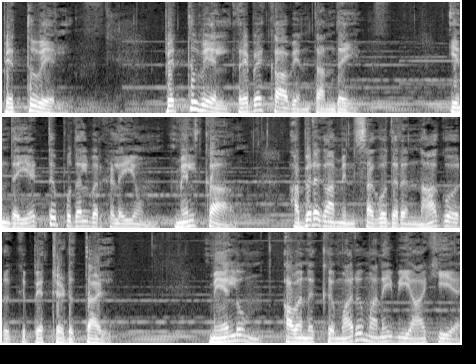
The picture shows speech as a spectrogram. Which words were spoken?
பெத்துவேல். பெத்துவேல் ரெபெக்காவின் தந்தை. இந்த எட்டு புதல்வர்களையும் மில்கா அபிரகாமின் சகோதரன் நாகோருக்கு பெற்றெடுத்தாள். மேலும் அவனுக்கு மறுமனைவியாகிய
